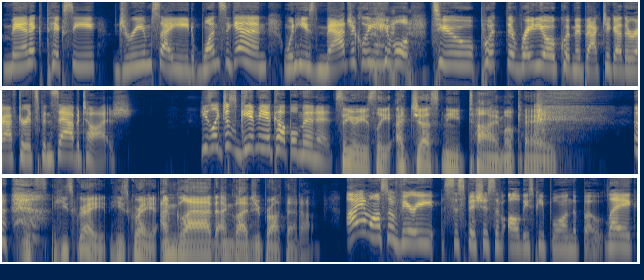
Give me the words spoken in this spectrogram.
Manic Pixie Dream Sayid once again when he's magically able to put the radio equipment back together after it's been sabotaged. He's like, just give me a couple minutes. Seriously, I just need time. Okay. he's great. He's great. I'm glad. I'm glad you brought that up. I am also very suspicious of all these people on the boat. Like,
